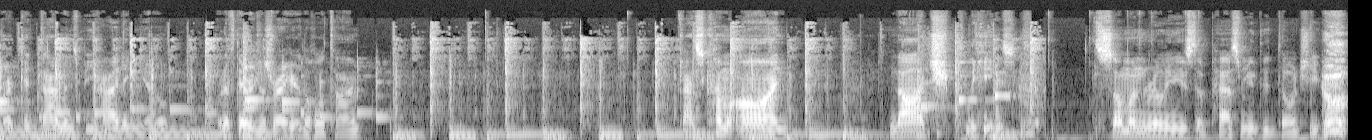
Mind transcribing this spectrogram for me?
Where could diamonds be hiding, yo? What if they were just right here the whole time? Guys, come on. Notch, please. Someone really needs to pass me the Dolce.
